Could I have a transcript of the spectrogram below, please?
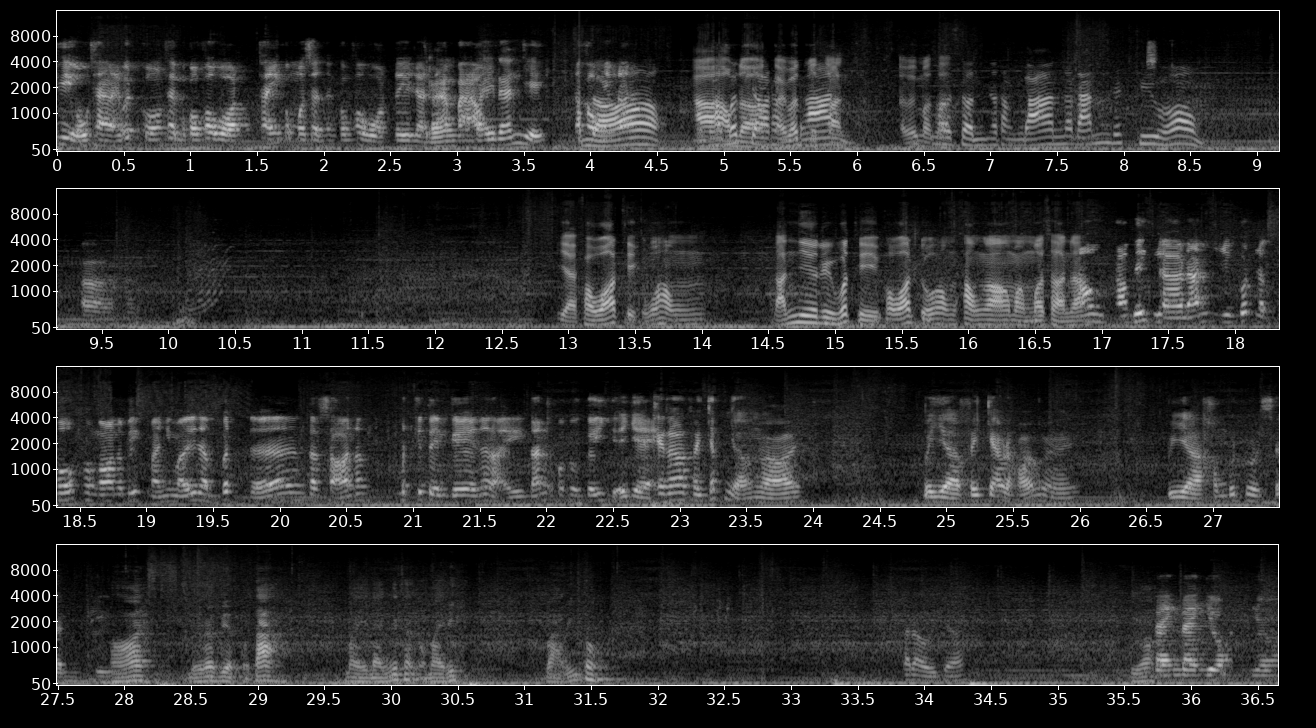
ví dụ thằng này bích con thêm một con forward thay con Merson thành con forward đi là đảm bảo Bay đánh gì? nó không đó À không bích được, cho phải bích ban phần. Phải bích một phần. Merson cho thằng ban nó đánh rescue hiểu không Ờ. Dạ forward thì cũng không đánh như Greenwood thì forward cũng không không ngon bằng Merson đâu. không tao biết là đánh Greenwood là phố không ngon tao biết mà nhưng mà ý là bích để tao sợ nó bích cái team kia nó lại đánh con ký dễ dàng Cái đó phải chấp nhận rồi. Bây giờ phải trao đổi mà. Bây giờ không biết Wilson thì Rồi, đấy là việc của tao Mày đánh cái trận của mày đi. Và đi thôi bắt đầu chưa? Đang đang vô vô.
